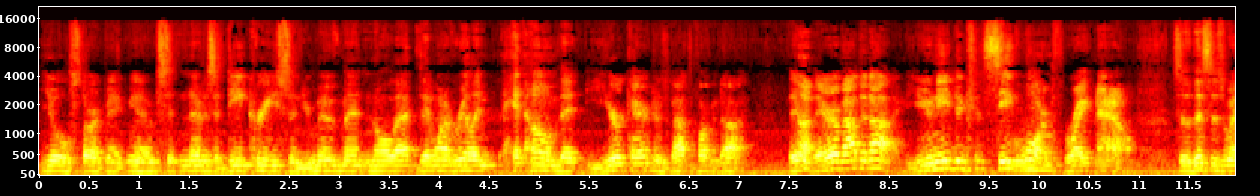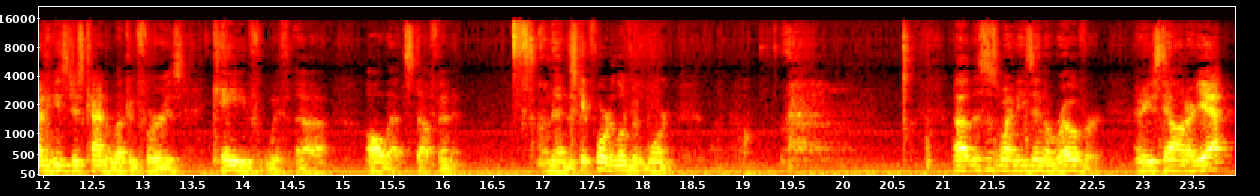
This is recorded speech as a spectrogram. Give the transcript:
You'll start being, you know, notice a decrease in your movement and all that. They want to really hit home that your character is about to fucking die. They're, Huh. they're about to die. You need to seek warmth right now. So this is when he's just kind of looking for his cave with uh, all that stuff in it. And then skip forward a little bit more. Uh, this is when he's in the rover and he's telling her, "Yep,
